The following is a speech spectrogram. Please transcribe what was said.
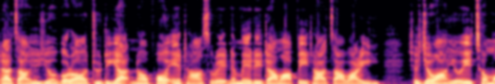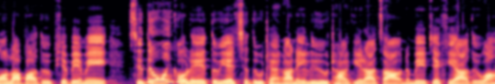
ဒါကြောင့်ရွရွကတော့ဒုတိယနော်ဖောအင်ထားဆိုတဲ့နာမည်တွေတာမှာပေးထားကြပါရီရွရွဟာရွေချုံမောလှပသူဖြစ်ပေမယ့်စီသူဝင်းကိုလည်းသူ့ရဲ့ချစ်သူထံကနေလူယူထားခဲ့တာကြောင့်နာမည်ပြက်ခဲ့ရသူပါ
